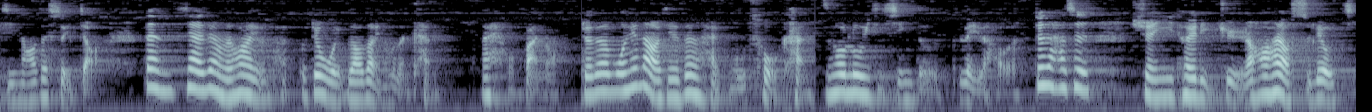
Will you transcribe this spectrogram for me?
集，然后再睡觉。但现在这样的话，我觉得我也不知道到底能不能看，哎，好烦哦。觉得《摩天大楼》其实真的还不错看，之后录一集心得之类的好了。就是它是悬疑推理剧，然后它有十六集，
